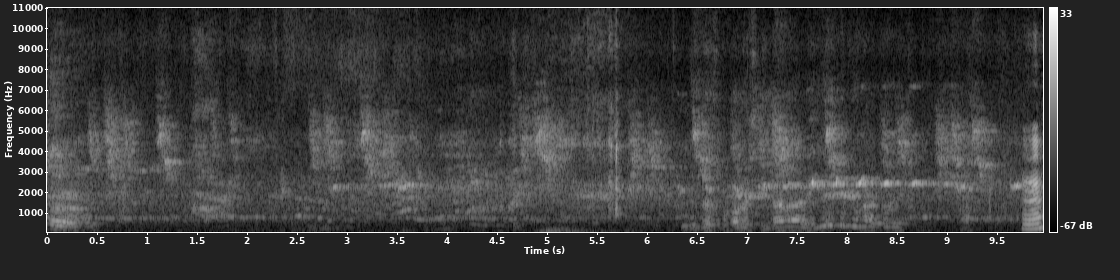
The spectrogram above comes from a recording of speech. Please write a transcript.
嗯。Hmm?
